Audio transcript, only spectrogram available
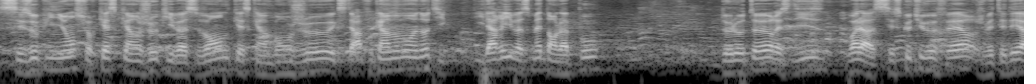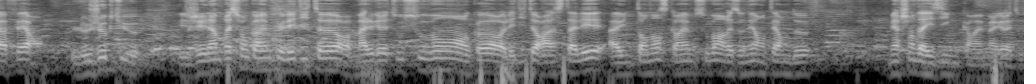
ses opinions sur qu'est-ce qu'un jeu qui va se vendre qu'est-ce qu'un bon jeu etc il faut qu'à un moment ou à un autre il, arrive à se mettre dans la peau de l'auteur et se dise voilà c'est ce que tu veux faire je vais t'aider à faire le jeu que tu veux. Et j'ai l'impression quand même que l'éditeur malgré tout souvent encore l'éditeur installé a une tendance quand même souvent à raisonner en termes de merchandising quand même malgré tout.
